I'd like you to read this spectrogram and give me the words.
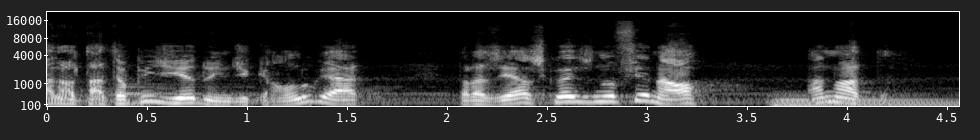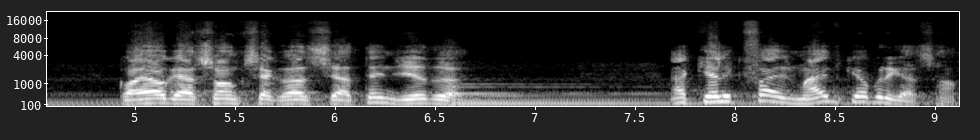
Anotar teu pedido, indicar um lugar, trazer as coisas no final. Anota. Qual é o garçom que você gosta de ser atendido? Aquele que faz mais do que obrigação.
